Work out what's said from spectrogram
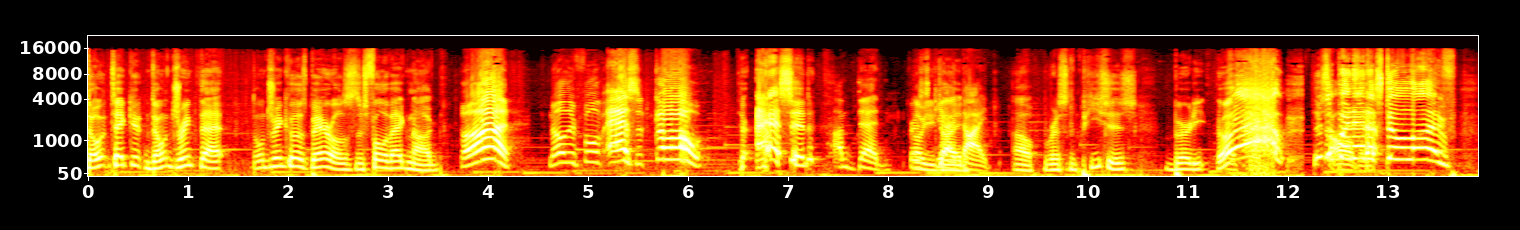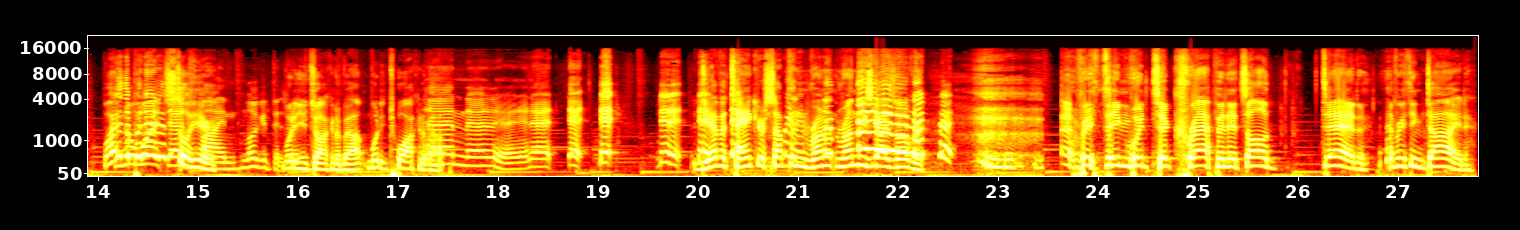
Don't take it. Don't drink that. Don't drink those barrels. It's full of eggnog. Ah! No, they're full of acid. Go! They're acid. I'm dead. Oh, you Frizky, I died. died. Oh, rest in pieces, birdie. Ah! There's a Oh, banana man. still alive. Why are You the what? bananas still here? Fine. Look at this. What are you talking about? What are you talking about? Do Do you have a tank or something? Run it. Run these guys over. Everything went to crap and it's all dead. Everything died.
